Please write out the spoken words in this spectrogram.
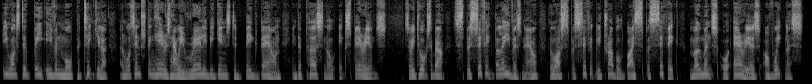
he wants to be even more particular. And what's interesting here is how he really begins to dig down into personal experience. So he talks about specific believers now who are specifically troubled by specific moments or areas of weakness.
